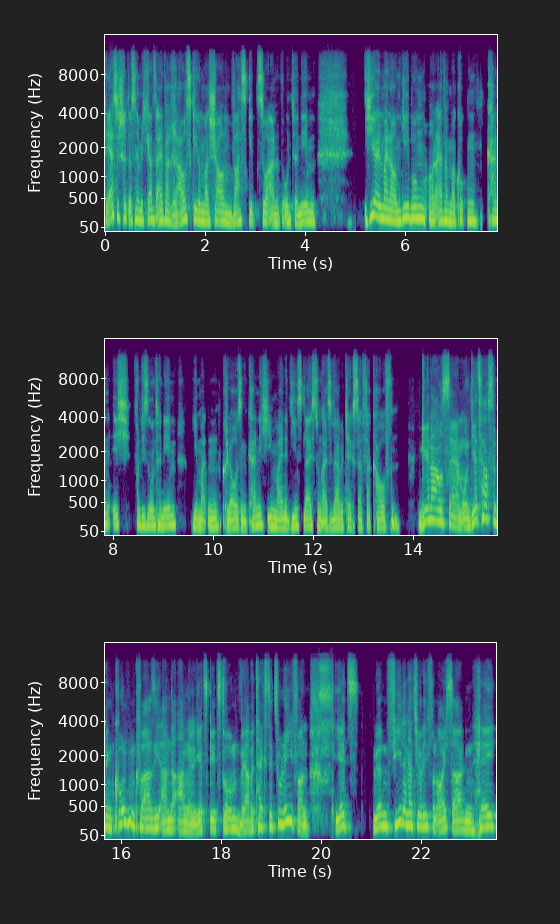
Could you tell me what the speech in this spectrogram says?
Der erste Schritt ist nämlich ganz einfach rausgehen und mal schauen, was gibt's so an Unternehmen, hier in meiner Umgebung und einfach mal gucken, kann ich von diesen Unternehmen jemanden closen? Kann ich ihm meine Dienstleistung als Werbetexter verkaufen? Genau, Sam. Und jetzt hast du den Kunden quasi an der Angel. Jetzt geht's drum, Werbetexte zu liefern. Jetzt würden viele natürlich von euch sagen, hey,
